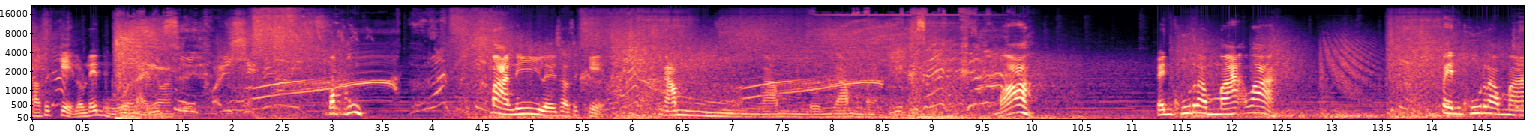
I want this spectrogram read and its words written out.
ซาสเกะเราเล่นถึงตัวไหนวะป้องกันมานี่เลยซาสเกะงำงำโดนงำนะมาเป็นคุรามะว่า เป็นคุรามะ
